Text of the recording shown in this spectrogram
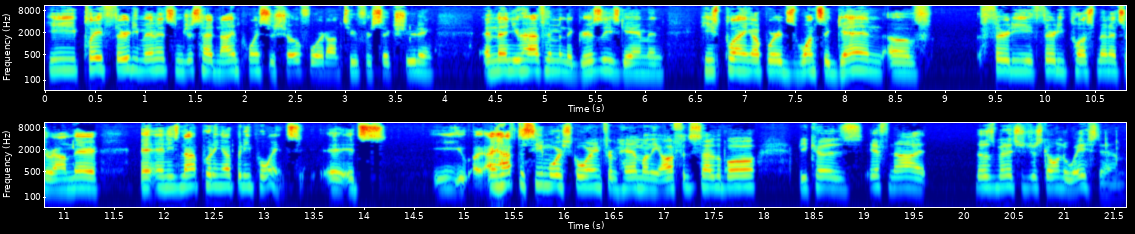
he played 30 minutes and just had nine points to show for it on two for six shooting. And then you have him in the Grizzlies game, and he's playing upwards once again of 30, 30 plus minutes around there, and, and he's not putting up any points. It's you, I have to see more scoring from him on the offensive side of the ball because if not, those minutes are just going to waste him.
